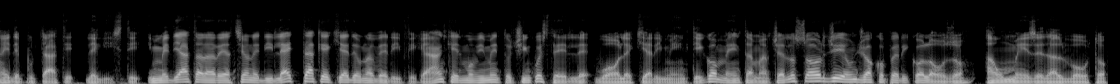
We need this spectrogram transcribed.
ai deputati leghisti. Immediata la reazione di Letta che chiede una verifica. Anche il Movimento 5 Stelle vuole chiarimenti. Commenta Marcello Sorgi, è un gioco pericoloso a un mese dal voto.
